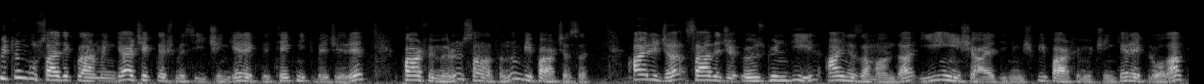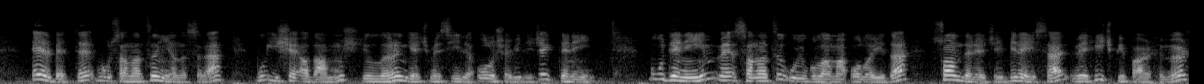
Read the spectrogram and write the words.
Bütün bu saydıklarımın gerçekleşmesi için gerekli teknik beceri parfümörün sanatının bir parçası. Ayrıca sadece özgün değil aynı zamanda iyi inşa edilmiş bir parfüm için gerekli olan elbette bu sanatın yanı sıra bu işe adanmış yılların geçmesiyle oluşabilecek deneyim. Bu deneyim ve sanatı uygulama olayı da son derece bireysel ve hiçbir parfümör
